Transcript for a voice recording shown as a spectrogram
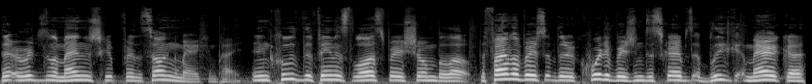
the original manuscript for the song American Pie. It included the famous lost verse shown below. The final verse of the recorded version describes a bleak America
